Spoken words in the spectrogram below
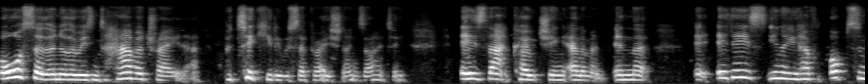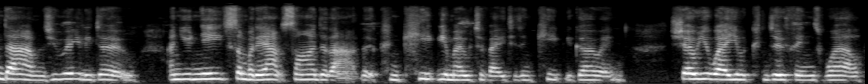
also another reason to have a trainer, particularly with separation anxiety, is that coaching element in that it, it is, you know, you have ups and downs, you really do. And you need somebody outside of that that can keep you motivated and keep you going show you where you can do things well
